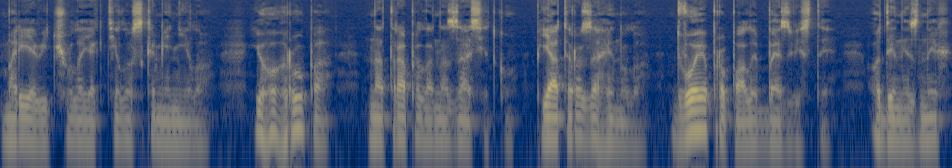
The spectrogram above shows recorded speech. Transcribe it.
Марія відчула, як тіло скам'яніло. Його група натрапила на засідку. П'ятеро загинуло, двоє пропали безвісти. Один із них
